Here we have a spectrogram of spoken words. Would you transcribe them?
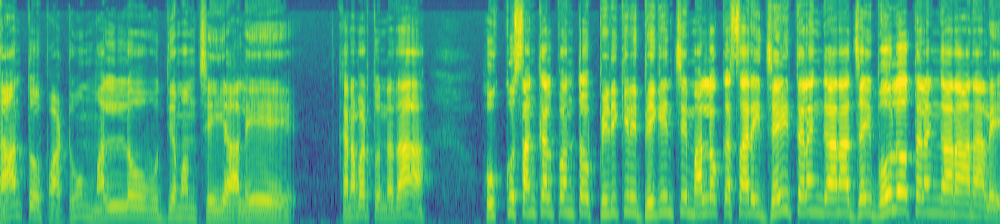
దాంతోపాటు మల్లో ఉద్యమం చేయాలి. కనబడుతున్నదా? హుక్కు సంకల్పంతో పిడికిలి బిగించి మళ్ళొక్కసారి జై తెలంగాణ జై బోలో తెలంగాణ అనాలి.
